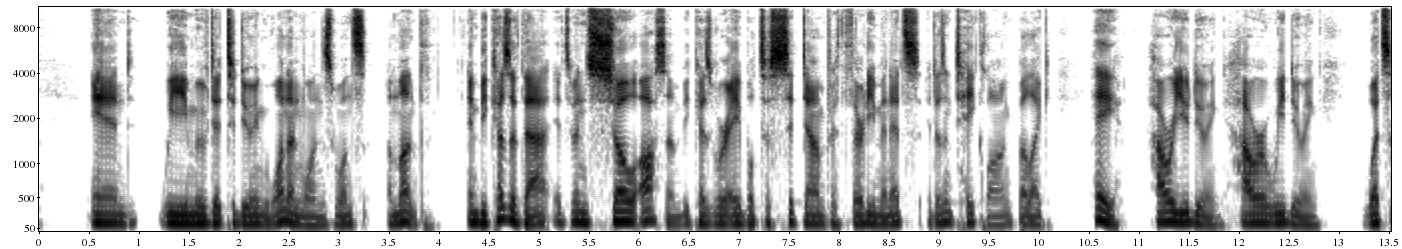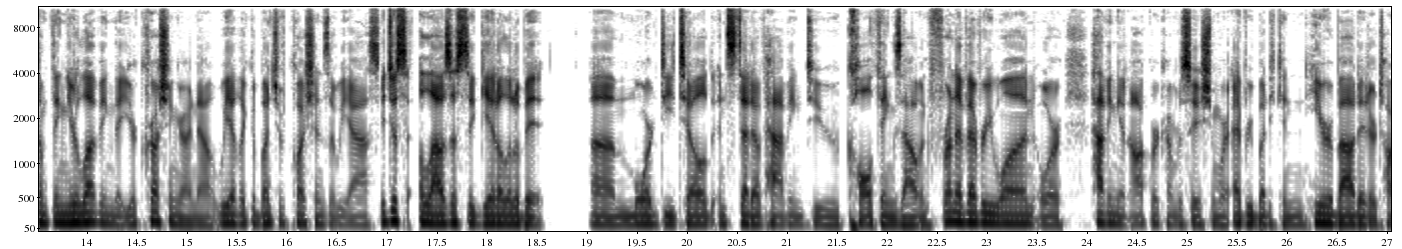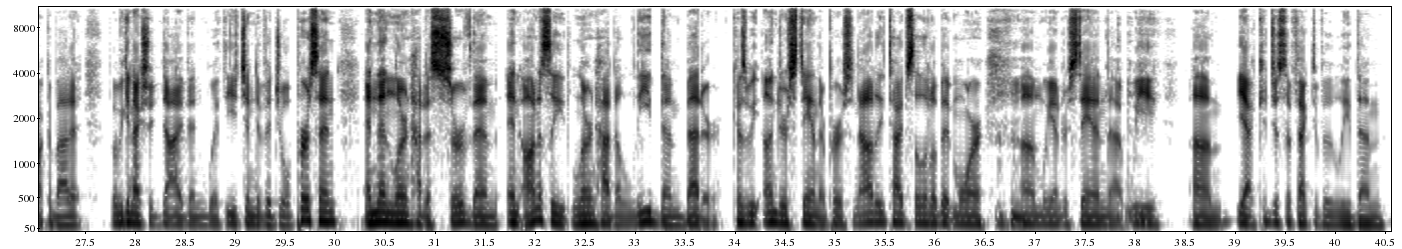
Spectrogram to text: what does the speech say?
And we moved it to doing one on ones once a month. And because of that, it's been so awesome because we're able to sit down for 30 minutes. It doesn't take long, but like, hey, how are you doing? How are we doing? What's something you're loving that you're crushing right now? We have like a bunch of questions that we ask. It just allows us to get a little bit um, more detailed instead of having to call things out in front of everyone or having an awkward conversation where everybody can hear about it or talk about it. But we can actually dive in with each individual person and then learn how to serve them and honestly learn how to lead them better because we understand their personality types a little bit more. Um, we understand that we, um, yeah, could just effectively lead them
